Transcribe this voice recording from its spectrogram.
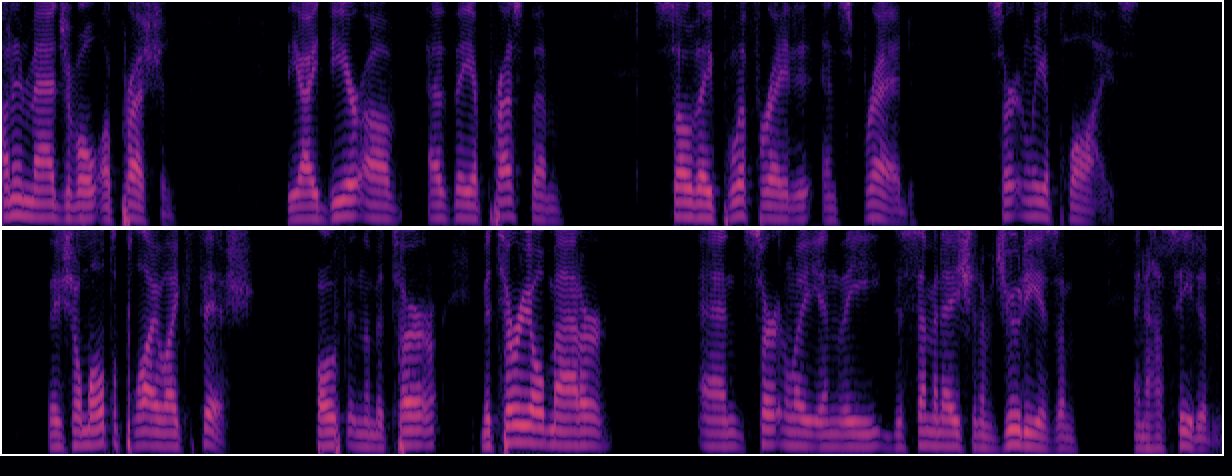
unimaginable oppression. The idea of as they oppressed them, so they proliferated and spread certainly applies. They shall multiply like fish, both in the mater- material matter and certainly in the dissemination of Judaism and Hasidim.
